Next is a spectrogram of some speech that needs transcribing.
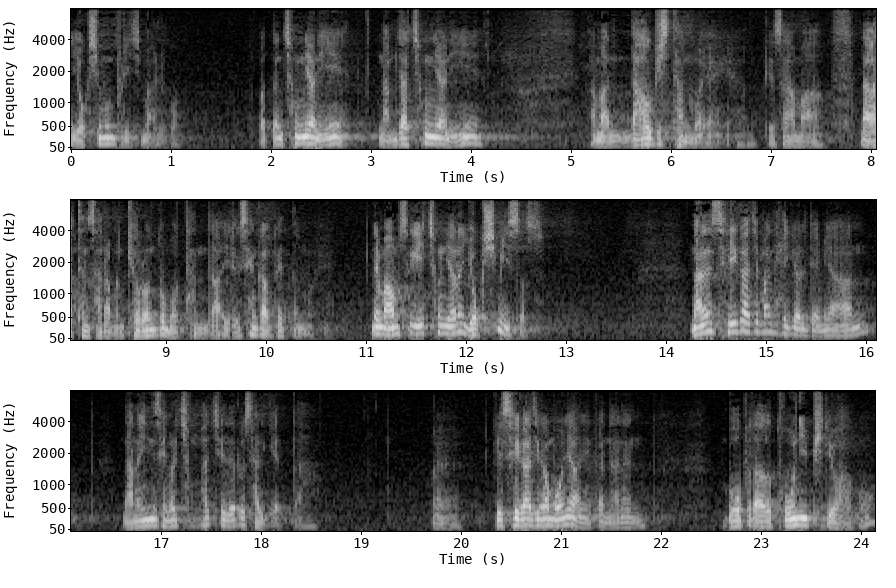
욕심은 부리지 말고. 어떤 청년이, 남자 청년이 아마 나우 비슷한 모양이에요. 그래서 아마 나 같은 사람은 결혼도 못한다. 이렇게 생각을 했던 모양이에요. 내 마음속에 이 청년은 욕심이 있었어. 나는 세 가지만 해결되면 나는 인생을 정말 제대로 살겠다. 네. 그세 가지가 뭐냐 하니까 나는 무엇보다도 돈이 필요하고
